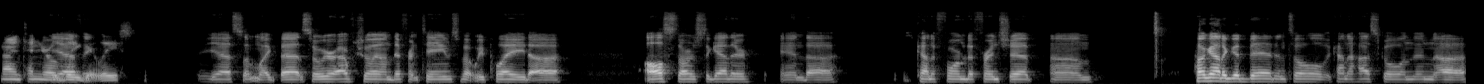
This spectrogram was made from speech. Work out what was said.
nine ten year old yeah, league think, at least. Yeah, something like that. So we were actually on different teams, but we played uh, all stars together and uh, kind of formed a friendship. Um, hung out a good bit until kind of high school, and then uh,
